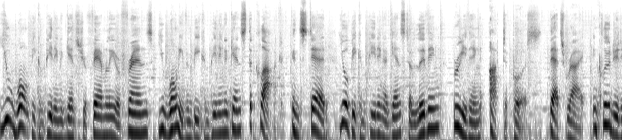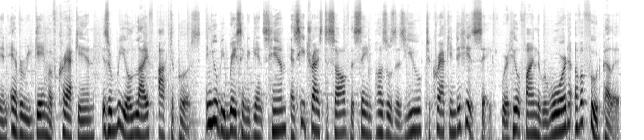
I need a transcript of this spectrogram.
you won't be competing against your family or friends. You won't even be competing against the clock. Instead, you'll be competing against a living, breathing octopus. That's right. Included in every game of Crack In is a real life octopus, and you'll be racing against him as he tries to solve the same puzzles as you to crack into his safe, where he'll find the reward of a food pellet.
